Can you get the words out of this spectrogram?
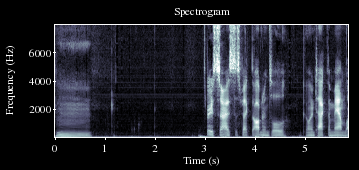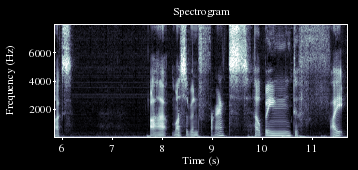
Hmm. Very soon, I suspect the Ottomans will go and attack the Mamluks. Uh, must have been France helping to fight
